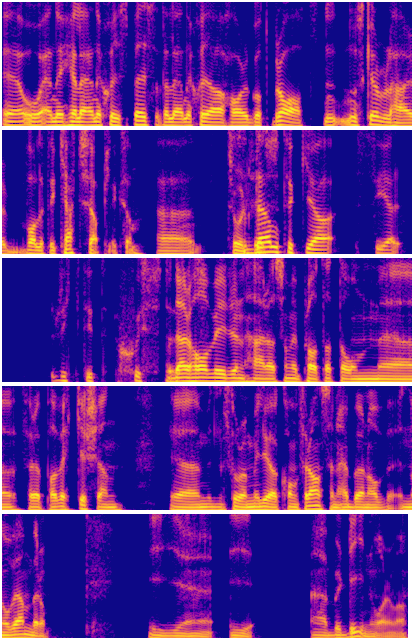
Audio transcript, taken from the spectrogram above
eh, och ener- hela energispacet eller energi har gått bra, att nu, nu ska det väl här vara lite catch-up liksom. Eh, så den tycker jag ser riktigt schysst Och ut. där har vi den här som vi pratat om eh, för ett par veckor sedan, eh, den stora miljökonferensen här i början av november då, i, eh, i Aberdeen var det va?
